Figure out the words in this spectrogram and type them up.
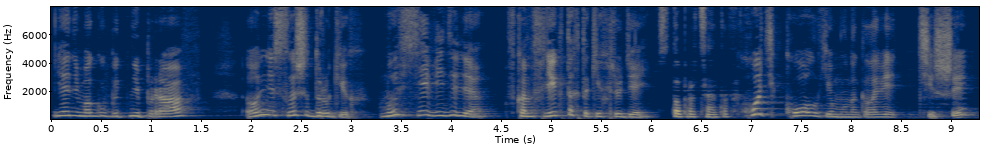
я не могу быть неправ, он не слышит других. Мы все видели в конфликтах таких людей. Сто процентов. Хоть кол ему на голове тиши,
